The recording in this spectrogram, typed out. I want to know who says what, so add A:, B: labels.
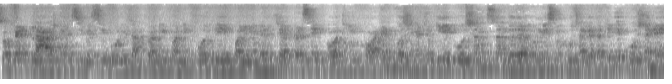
A: So friend class ten CBSE board exam 2024 के polynomial chapter से एक बहुत ही इंपॉर्टेंट क्वेश्चन है, जो कि ये क्वेश्चन सन 2019 में पूछा गया था, ठीक है? क्वेश्चन है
